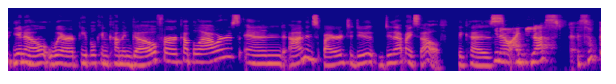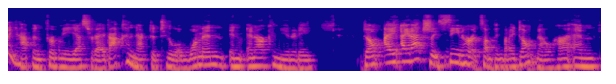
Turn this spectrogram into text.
you know, where people can come and go for a couple hours. And I'm inspired to do do that myself because you know, I just something happened for me yesterday. I got connected to a woman in, in our community don't I, I'd actually seen her at something, but I don't know her. And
